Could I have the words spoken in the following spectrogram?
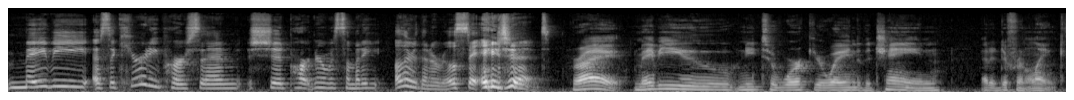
maybe a security person should partner with somebody other than a real estate agent. Right. Maybe you need to work your way into the chain at a different link.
